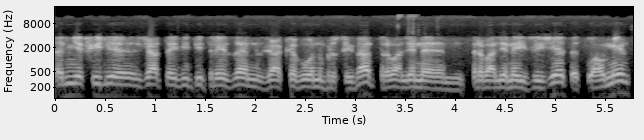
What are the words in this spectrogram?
a minha filha já tem 23 anos, já acabou a universidade, trabalha na, trabalha na EasyJet atualmente,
